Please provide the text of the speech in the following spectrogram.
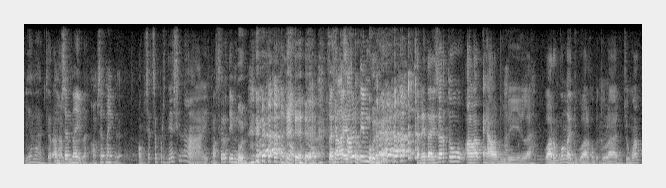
Iya lancar Omset naik? alhamdulillah. Omset naik nggak? omset sepertinya sih naik Masker timbun. Salah Sanitizer satu. timbun. sanitizer tuh alam eh alhamdulillah warung gua nggak jual kebetulan cuma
